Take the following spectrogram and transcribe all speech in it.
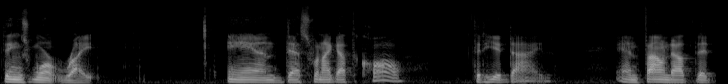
things weren't right. And that's when I got the call that he had died, and found out that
